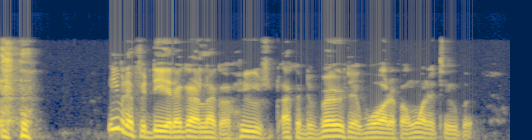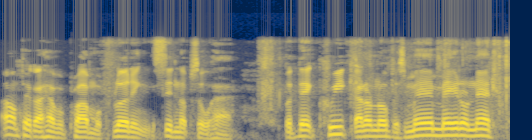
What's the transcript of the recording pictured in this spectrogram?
even if it did, I got like a huge, I could diverge that water if I wanted to, but I don't think I have a problem with flooding sitting up so high. But that creek, I don't know if it's man-made or natural.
